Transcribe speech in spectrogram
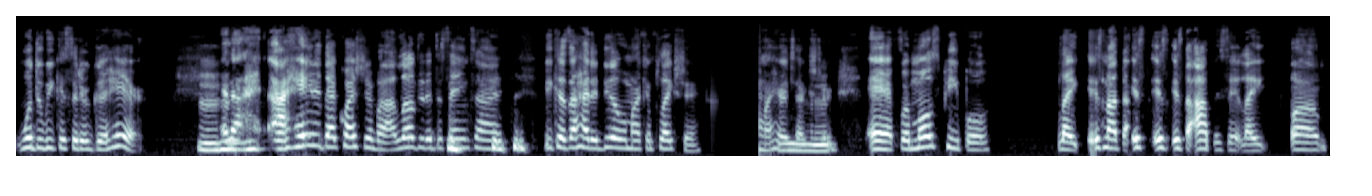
What do we consider good hair? Mm-hmm. And I mm-hmm. I hated that question, but I loved it at the same time because I had to deal with my complexion, my hair mm-hmm. texture, and for most people, like it's not the, it's, it's it's the opposite. Like um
